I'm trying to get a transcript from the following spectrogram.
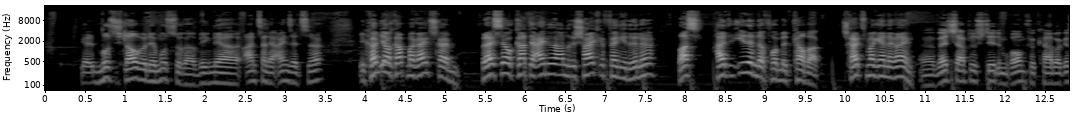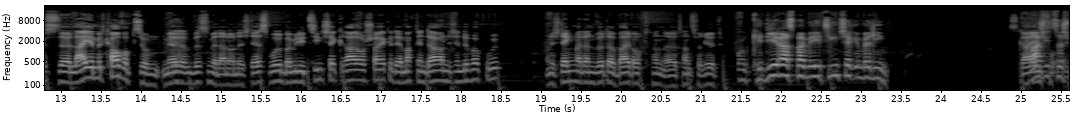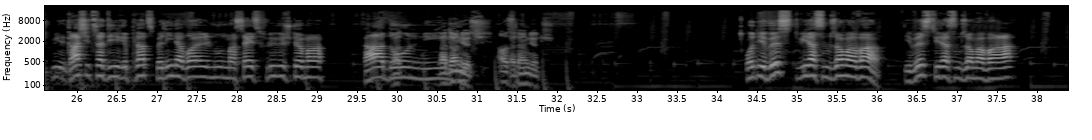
Ja, muss, ich glaube, der muss sogar, wegen der Anzahl der Einsätze. Ihr könnt ja auch gerade mal reinschreiben. Vielleicht ist ja auch gerade der eine oder andere Schalke-Fan hier drin. Was haltet ihr denn davon mit Kabak? Schreibt's mal gerne rein. Äh, welcher Abschluss steht im Raum für Kabak? Ist äh, Laie mit Kaufoption. Mehr wissen wir da noch nicht. Der ist wohl beim Medizincheck gerade auf Schalke. Der macht den da und nicht in Liverpool. Und ich denke mal, dann wird er bald auch tran äh, transferiert. Und Kediras beim Medizincheck in Berlin. Rashica, die geplatzt. Berliner wollen nun Marseilles Flügelstürmer Radonjic. ausleihen. Radonjic. Und ihr wisst, wie das im Sommer war. Ihr wisst, wie das im Sommer war.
